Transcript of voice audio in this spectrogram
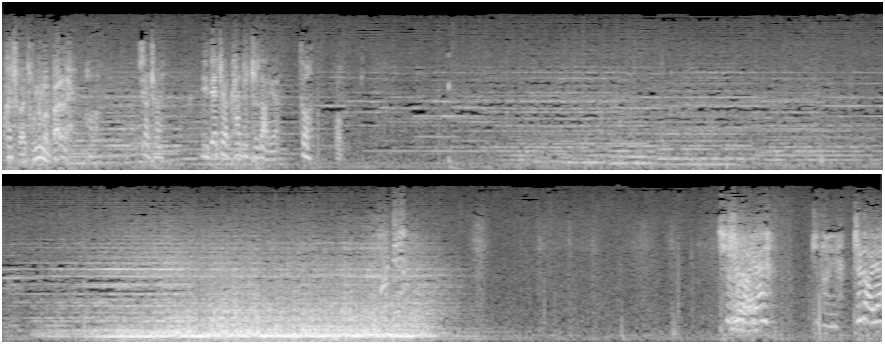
快去把同志们搬来。好，小春，你在这儿看着指导员，走。指导员，指导员，指导员，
